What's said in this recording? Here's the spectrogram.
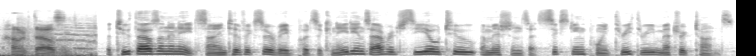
100,000. A 2008 scientific survey puts a Canadian's average CO2 emissions at 16.33 metric tons,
